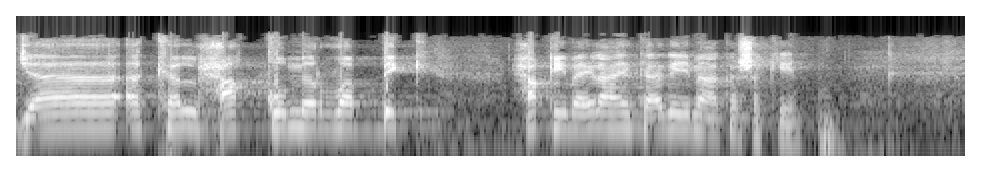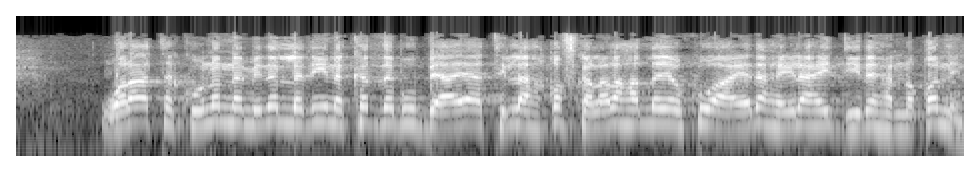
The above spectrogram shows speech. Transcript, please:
jaa'aka alxaqu min rabbik. Xaqii baa ilaahay kaaga yimi ha ka shakiin. Walaa takuunanna min aladiina kadabuu biaayaati illah qofka lala hadlayo kuwa aayadaha ilaahay diiday ha noqonin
